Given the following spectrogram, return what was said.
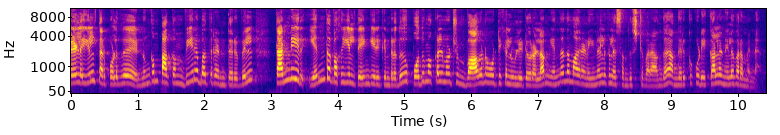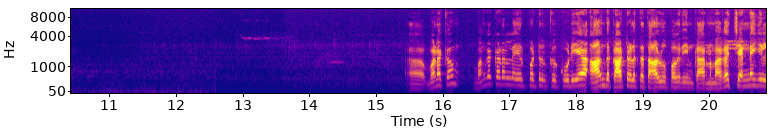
வேளையில் தற்பொழுது நுங்கம்பாக்கம் வீரபத்திரன் தெருவில் தண்ணீர் எந்த வகையில் தேங்கியிருக்கின்றது பொதுமக்கள் மற்றும் வாகன ஓட்டிகள் உள்ளிட்டோரெல்லாம் எந்தெந்த மாதிரியான இன்னல்களை சந்திச்சுட்டு வராங்க அங்க இருக்கக்கூடிய கள நிலவரம் என்ன? வணக்கம். வங்கக்கடலில் ஏற்பட்டிருக்கக்கூடிய ஆழ்ந்த காற்றழுத்த தாழ்வு பகுதியின் காரணமாக சென்னையில்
